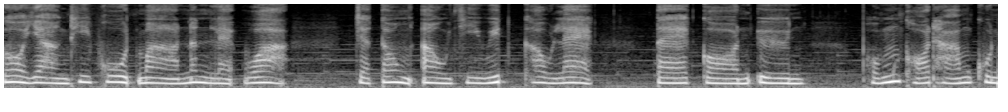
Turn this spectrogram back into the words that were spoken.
ก็อย่างที่พูดมานั่นแหละว่า จะต้องเอาชีวิตเข้าแลกแต่ก่อนอื่น ผมขอถามคุณ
